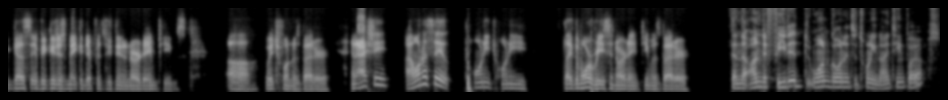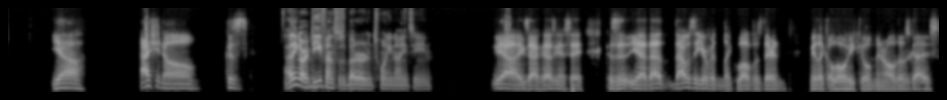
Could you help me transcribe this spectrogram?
guess if we could just make a difference between the Notre Dame teams, uh, which one was better? And actually, I want to say 2020, like the more recent Notre Dame team was better. than the undefeated one going into 2019 playoffs. Yeah, actually no, because I think our defense was better in 2019. yeah, exactly. I was gonna say because yeah, that that was the year when like Love was there and we had like Alohi Gilman and all those guys.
